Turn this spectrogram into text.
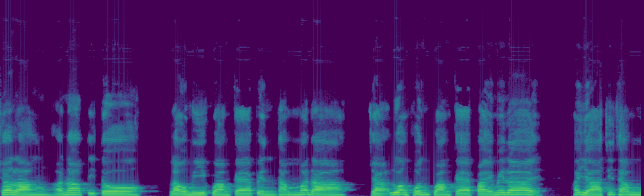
ชลังอนาติโต เรามีความแก่เป็นธรรมดา จะล่วงพ้นความแก่ไปไม่ได้พยาธิธรรมโม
